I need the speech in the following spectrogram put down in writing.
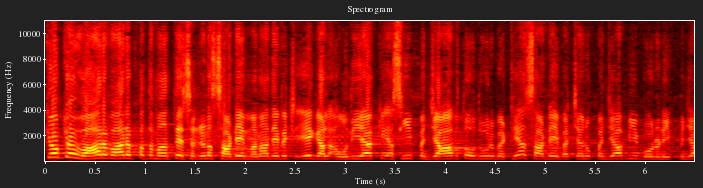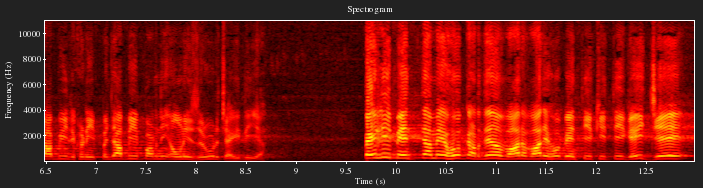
ਕਿਉਂਕਿ ਵਾਰ-ਵਾਰ ਪਤਵੰਤੇ ਸੱਜਣ ਸਾਡੇ ਮਨਾਂ ਦੇ ਵਿੱਚ ਇਹ ਗੱਲ ਆਉਂਦੀ ਆ ਕਿ ਅਸੀਂ ਪੰਜਾਬ ਤੋਂ ਦੂਰ ਬੈਠੇ ਆ ਸਾਡੇ ਬੱਚਿਆਂ ਨੂੰ ਪੰਜਾਬੀ ਬੋਲਣੀ, ਪੰਜਾਬੀ ਲਿਖਣੀ, ਪੰਜਾਬੀ ਪੜ੍ਹਨੀ ਆਉਣੀ ਜ਼ਰੂਰ ਚਾਹੀਦੀ ਆ। ਪਹਿਲੀ ਬੇਨਤੀ ਤਾਂ ਮੈਂ ਇਹੋ ਕਰਦੇ ਆ ਵਾਰ-ਵਾਰ ਇਹੋ ਬੇਨਤੀ ਕੀਤੀ ਗਈ ਜੇ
